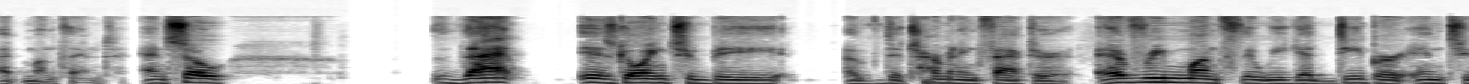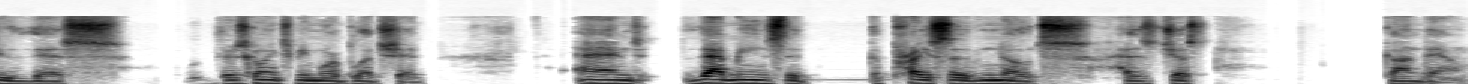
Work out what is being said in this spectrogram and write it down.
at month end. And so that is going to be a determining factor. Every month that we get deeper into this, there's going to be more bloodshed. And that means that the price of notes has just gone down.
